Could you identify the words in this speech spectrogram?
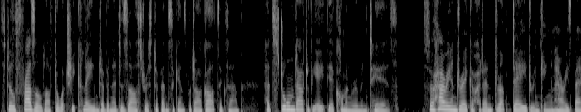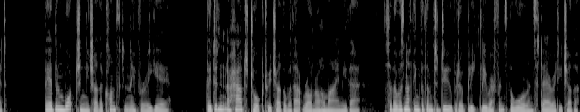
still frazzled after what she claimed had been a disastrous defence against the dark arts exam, had stormed out of the eighth year common room in tears. So Harry and Draco had ended up day drinking in Harry's bed. They had been watching each other constantly for a year. They didn't know how to talk to each other without Ron or Hermione there, so there was nothing for them to do but obliquely reference the war and stare at each other.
